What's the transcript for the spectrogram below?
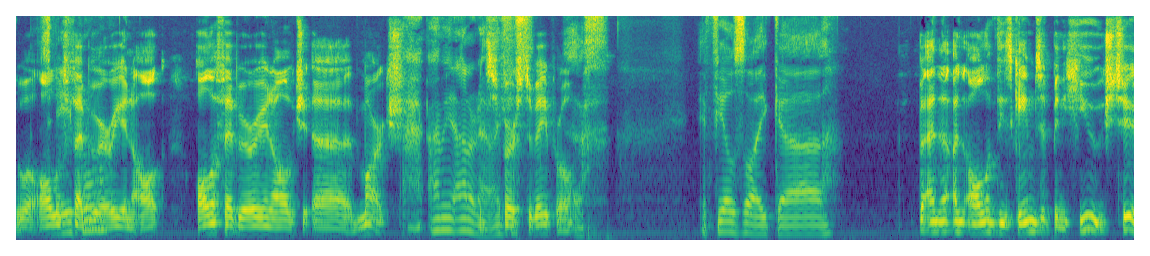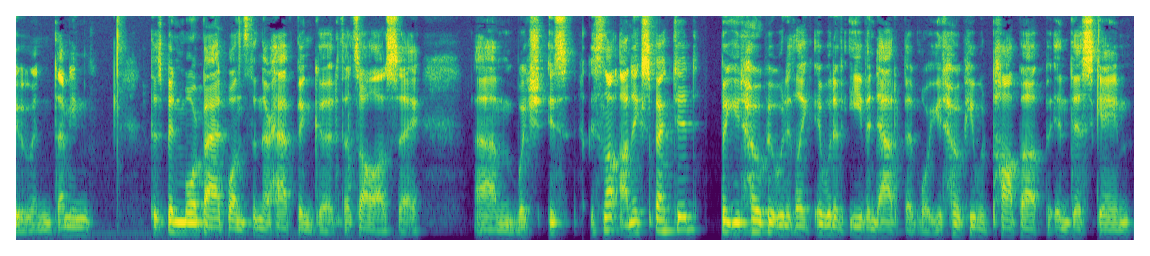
Well, all of April? February and all all of February and all of uh, March. I mean, I don't know. It's first just- of April. ugh. It feels like uh, But and, and all of these games have been huge too. And I mean, there's been more bad ones than there have been good. That's all I'll say. Um, which is it's not unexpected, but you'd hope it would like it would have evened out a bit more. You'd hope he would pop up in this game.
